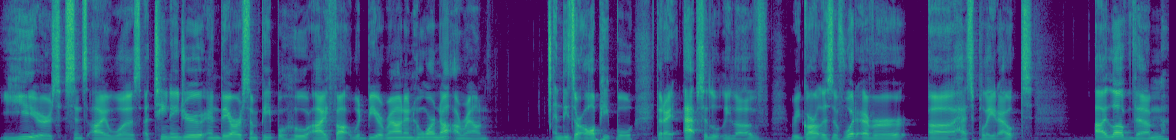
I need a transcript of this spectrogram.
years since I was a teenager, and there are some people who I thought would be around and who are not around. And these are all people that I absolutely love, regardless of whatever uh, has played out. I love them,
